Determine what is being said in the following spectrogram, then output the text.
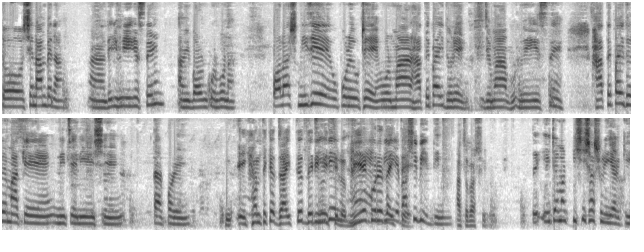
তো সে নামবে না। দেরি হয়ে গেছে আমি বরণ করব না। পলাশ নিজে উপরে উঠে ওর মার হাতে পায়ে ধরে যে মা ভুল হয়ে গেছে হাতে পায়ে ধরে মাকে নিচে নিয়ে এসে তারপরে এইখান থেকে যাইতে দেরি হয়েছিল যেদিন- বিয়ে হ্যাঁ, করে যাইতে? বাসি বিয়ের দিন। আচ্ছা বাসি তো এটা আমার পিসি শাশুড়ি আর কি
